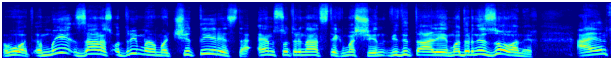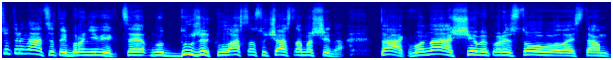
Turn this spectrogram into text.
От ми зараз отримаємо 400 М113 машин від Італії модернізованих. А М113 бронєвік це ну дуже класна сучасна машина. Так, вона ще використовувалась там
